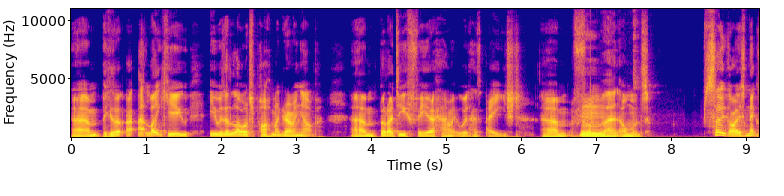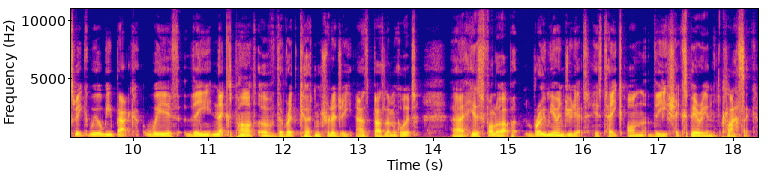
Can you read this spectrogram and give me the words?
um, because, I, I, like you, it was a large part of my growing up. Um, but I do fear how it would has aged um, from then onwards. So, guys, next week we'll be back with the next part of the Red Curtain trilogy, as Baz Luhrmann called it. Uh, his follow up, Romeo and Juliet, his take on the Shakespearean classic.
